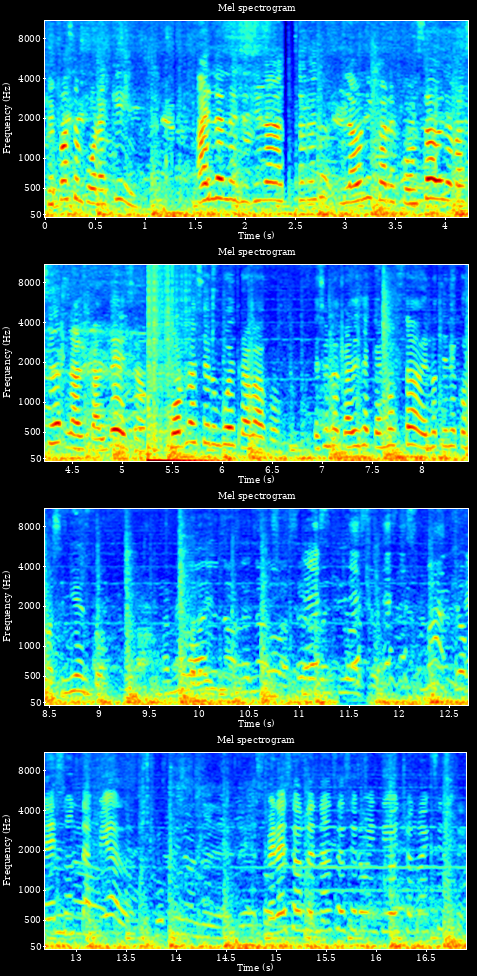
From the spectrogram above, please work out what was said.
que pasan por aquí hay la necesidad de hacer la única responsable va a ser la alcaldesa por no hacer un buen trabajo. Es una alcaldesa que no sabe, no tiene conocimiento. Amigo, hay una ordenanza 028. Es, es, un tapiado. ¿Qué opinan de, eso? Pero esa ordenanza 028 no existe.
